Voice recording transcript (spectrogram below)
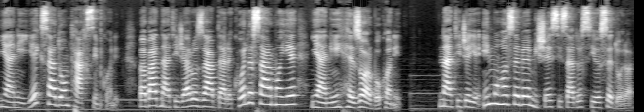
یعنی یک صدم تقسیم کنید و بعد نتیجه رو ضرب در کل سرمایه یعنی هزار بکنید. نتیجه این محاسبه میشه 333 دلار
